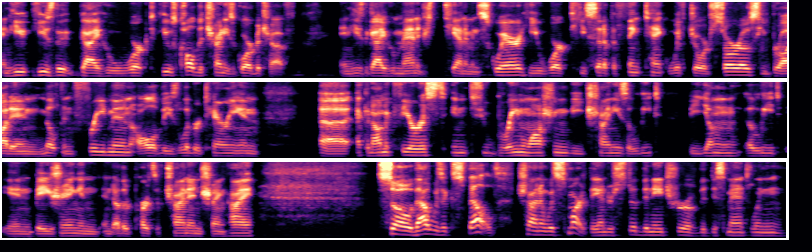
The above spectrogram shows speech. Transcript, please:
and he he's the guy who worked. He was called the Chinese Gorbachev and he's the guy who managed Tiananmen Square. He worked, he set up a think tank with George Soros. He brought in Milton Friedman, all of these libertarian uh, economic theorists into brainwashing the Chinese elite, the young elite in Beijing and, and other parts of China and Shanghai. So that was expelled. China was smart. They understood the nature of the dismantling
